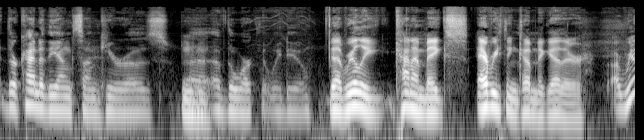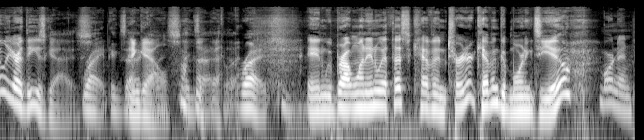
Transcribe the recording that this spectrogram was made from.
they're kind of the unsung heroes uh, of the work that we do. that really kind of makes everything come together. Uh, Really, are these guys Right. Exactly. And gals. exactly. Right. And we brought one in with us, Kevin Turner. Kevin, good morning to you. Morning.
